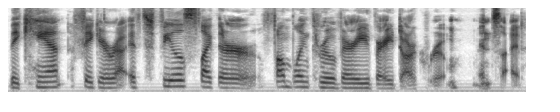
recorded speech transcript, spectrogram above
they can't figure out it feels like they're fumbling through a very very dark room inside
